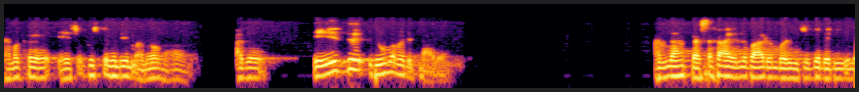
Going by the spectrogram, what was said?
നമുക്ക് യേശുക്രിസ്തുവിന്റെയും മനോഭാവം അത് ഏത് രൂപമെടുത്താലും അന്നാ പെസഹ എന്ന് പാടുമ്പോൾ വിശുദ്ധ ബലിയിൽ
